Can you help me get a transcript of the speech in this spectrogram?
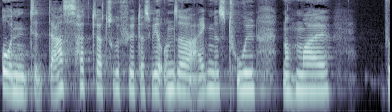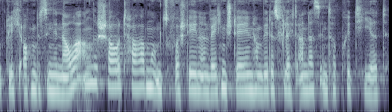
Und das hat dazu geführt, dass wir unser eigenes Tool nochmal wirklich auch ein bisschen genauer angeschaut haben, um zu verstehen, an welchen Stellen haben wir das vielleicht anders interpretiert.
